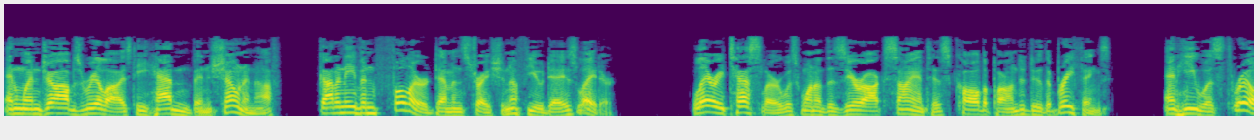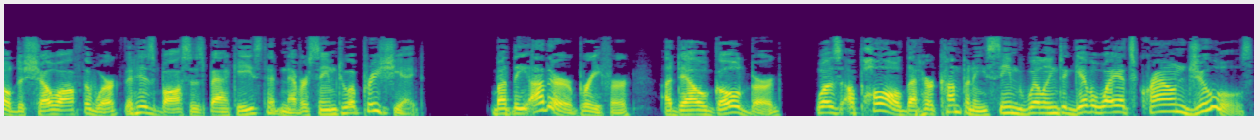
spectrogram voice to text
and when Jobs realized he hadn't been shown enough, got an even fuller demonstration a few days later. Larry Tesler was one of the Xerox scientists called upon to do the briefings, and he was thrilled to show off the work that his bosses back east had never seemed to appreciate. But the other briefer, Adele Goldberg, was appalled that her company seemed willing to give away its crown jewels.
